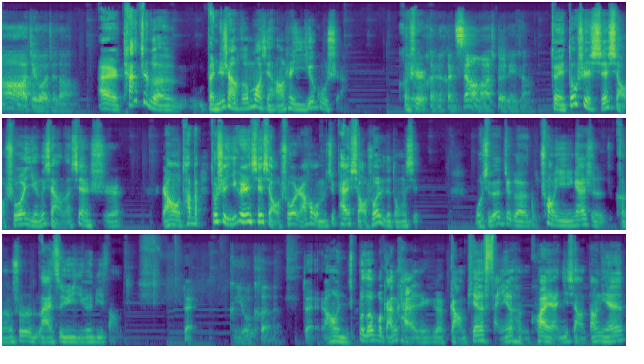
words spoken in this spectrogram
啊，这个我知道。哎，它这个本质上和《冒险王》是一个故事，可是很很像嘛，设定上。对，都是写小说影响了现实，然后他们都是一个人写小说，然后我们去拍小说里的东西。我觉得这个创意应该是可能说是来自于一个地方对，有可能。对，然后你不得不感慨这个港片反应很快呀！你想当年。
